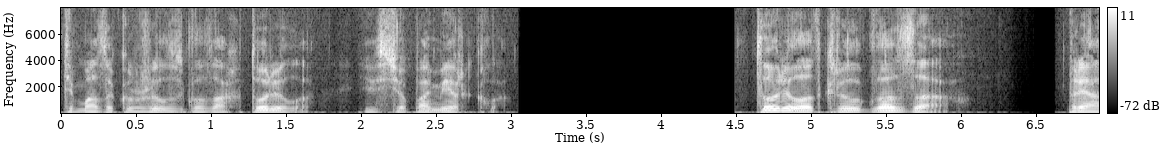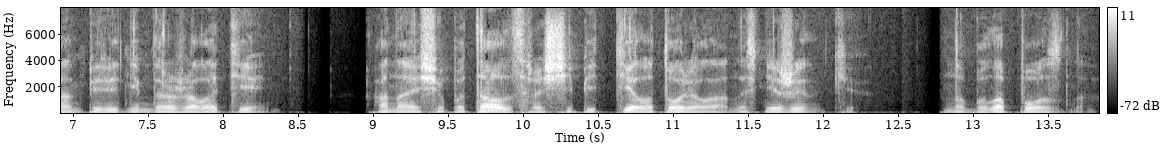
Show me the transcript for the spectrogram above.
Тьма закружилась в глазах Торила, и все померкло. Торил открыл глаза. Прямо перед ним дрожала тень. Она еще пыталась расщепить тело Торила на снежинке, но было поздно.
